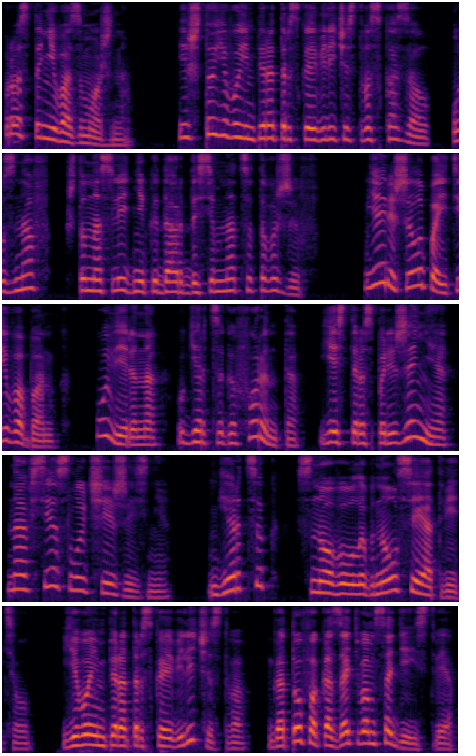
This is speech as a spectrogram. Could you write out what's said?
Просто невозможно. И что его императорское величество сказал, узнав, что наследник Эдарда XVII жив? Я решила пойти в банк Уверена, у герцога Форента есть распоряжение на все случаи жизни. Герцог снова улыбнулся и ответил. Его императорское величество готов оказать вам содействие,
